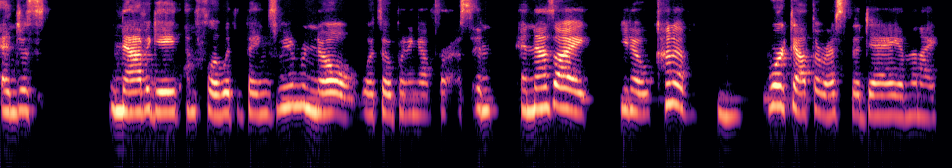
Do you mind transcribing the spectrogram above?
and just navigate and flow with the things we never know what's opening up for us and and as i you know kind of worked out the rest of the day and then i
